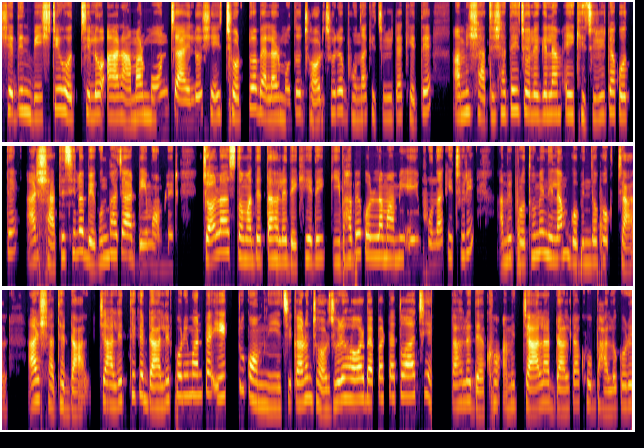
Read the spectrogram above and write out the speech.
সেদিন বৃষ্টি হচ্ছিল আর আমার মন চাইলো সেই ছোট্টবেলার মতো ঝরঝরে ভুনা খিচুড়িটা খেতে। আমি সাথে সাথেই চলে গেলাম এই খিচুড়িটা করতে। আর সাথে ছিল বেগুন ভাজা আর ডিম অমলেট। চলো আজ তোমাদের তাহলে দেখিয়ে দিই কীভাবে করলাম আমি এই ভুনা খিচুড়ি। আমি প্রথমে নিলাম গোবিন্দভোগ চাল আর সাথে ডাল। চালের থেকে ডালের পরিমাণটা একটু কম নিয়েছি, কারণ ঝরঝরে হওয়ার ব্যাপারটা তো আছে। তাহলে দেখো আমি চাল আর ডালটা খুব ভালো করে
